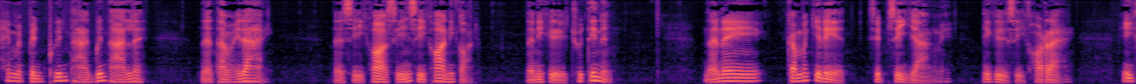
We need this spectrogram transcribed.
ให้มันเป็นพื้นฐานพื้นฐานเลยนะทำให้ได้นะสี่ข้อศีลสี่ข้อนี้ก่อนนะนี่คือชุดที่1นนะในกรรมกิเลส 14 อย่างนี่นี่คือ 4 ข้อแรก อีก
